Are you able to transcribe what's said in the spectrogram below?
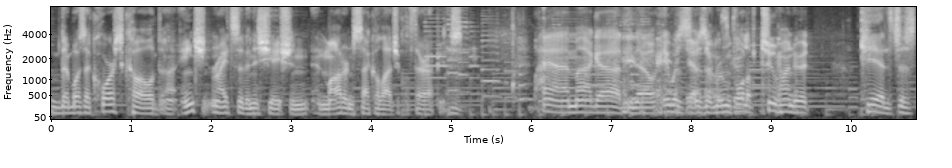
There was a course called uh, Ancient Rites of Initiation and Modern Psychological Therapies. Wow. And my God, you know, it was yeah, it was a room was full of 200 kids just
